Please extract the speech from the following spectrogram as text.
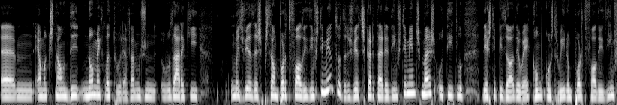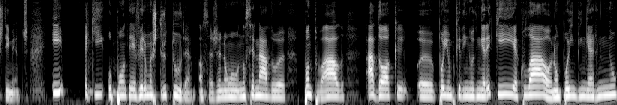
é uma questão de nomenclatura. Vamos usar aqui umas vezes a expressão portfólio de investimentos, outras vezes carteira de investimentos, mas o título deste episódio é Como construir um portfólio de investimentos. E aqui o ponto é haver uma estrutura, ou seja, não, não ser nada uh, pontual, ad hoc, uh, põe um bocadinho o dinheiro aqui, acolá, ou não põe dinheiro nenhum.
